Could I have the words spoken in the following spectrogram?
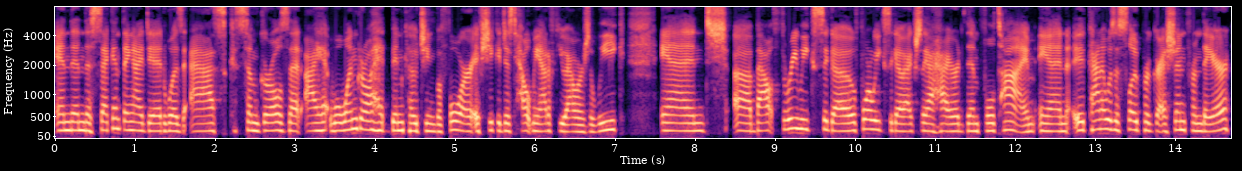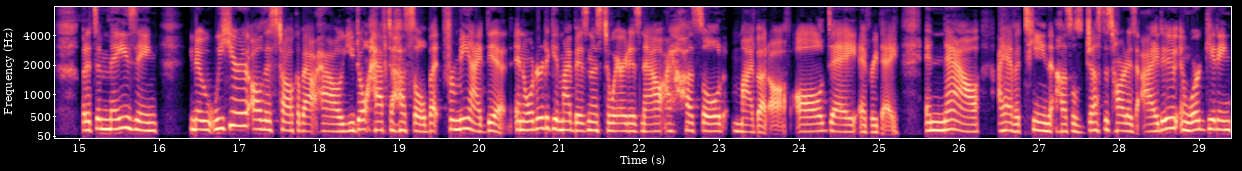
And then the second thing I did was ask some girls that I, well, one girl I had been coaching before, if she could just help me out a few hours a week. And uh, about three weeks ago, four weeks ago, actually, I hired them full time. And it kind of was a slow progression from there. But it's amazing you know, we hear all this talk about how you don't have to hustle, but for me, I did. In order to get my business to where it is now, I hustled my butt off all day, every day. And now I have a team that hustles just as hard as I do. And we're getting,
